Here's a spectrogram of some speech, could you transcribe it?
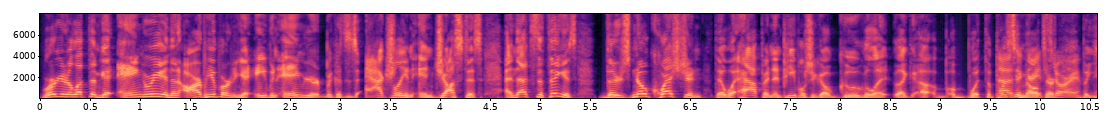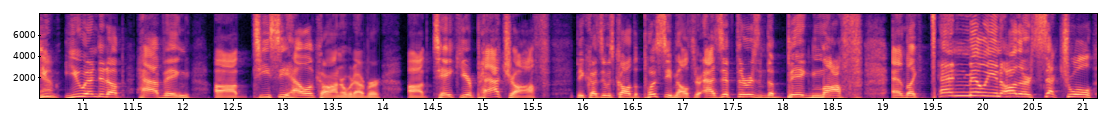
We're going to let them get angry, and then our people are going to get even angrier because it's actually an injustice. And that's the thing is, there's no question that what happened, and people should go Google it, like uh, with the pussy melter. story, But yeah. you you ended up having uh, TC Helicon or whatever uh, take your patch off because it was called the Pussy Melter, as if there isn't the Big Muff and like 10 million other sexual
